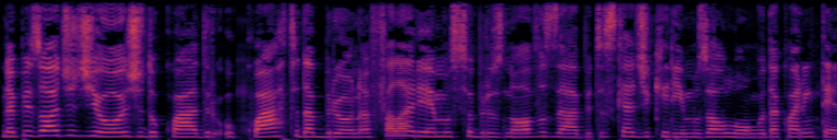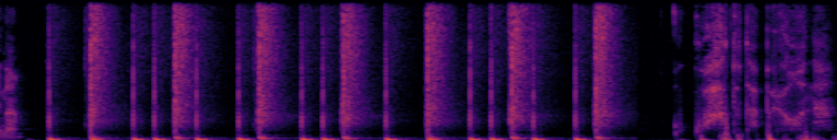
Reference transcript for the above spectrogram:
No episódio de hoje do quadro O Quarto da Bruna, falaremos sobre os novos hábitos que adquirimos ao longo da quarentena. O quarto da Bruna.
